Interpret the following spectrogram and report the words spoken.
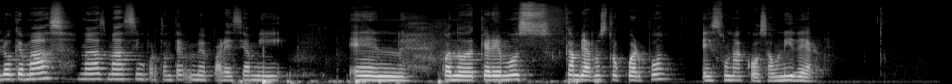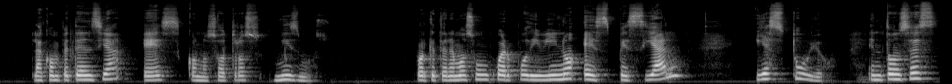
lo que más, más, más importante me parece a mí en, cuando queremos cambiar nuestro cuerpo es una cosa, una idea. La competencia es con nosotros mismos, porque tenemos un cuerpo divino especial y es tuyo. Entonces,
